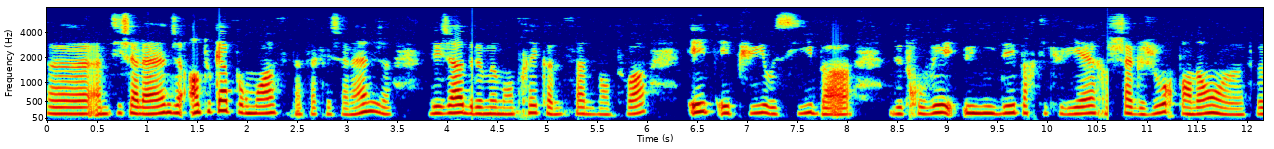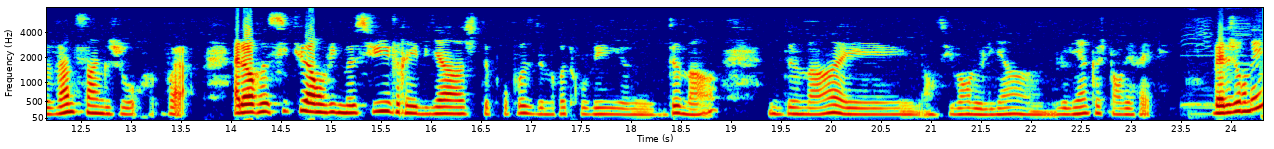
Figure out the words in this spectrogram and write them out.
un petit challenge. En tout cas, pour moi, c'est un sacré challenge, déjà de me montrer comme ça devant toi, et, et puis aussi, bah, de trouver une idée particulière chaque jour pendant 25 euh, jours. Voilà. Alors euh, si tu as envie de me suivre, eh bien je te propose de me retrouver euh, demain, demain et en suivant le lien, que je t'enverrai. Belle journée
